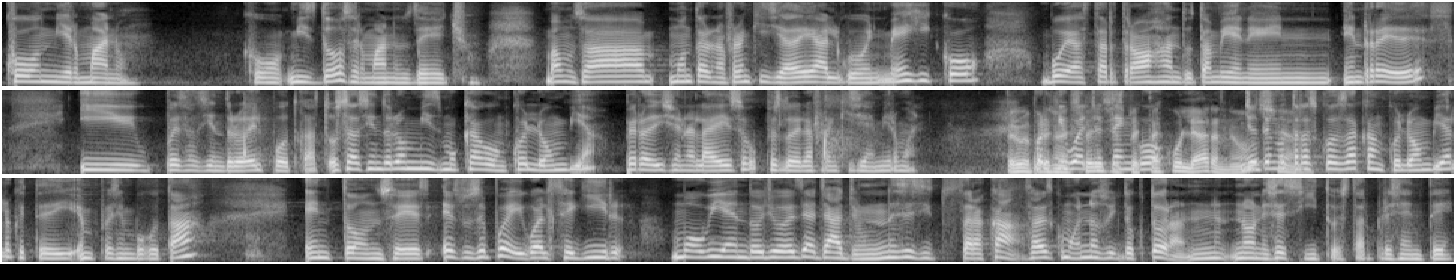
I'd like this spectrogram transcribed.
con mi hermano con mis dos hermanos, de hecho. Vamos a montar una franquicia de algo en México, voy a estar trabajando también en, en redes y pues haciendo lo del podcast, o sea, haciendo lo mismo que hago en Colombia, pero adicional a eso, pues lo de la franquicia de mi hermano. Pero me parece igual yo tengo, espectacular, ¿no? Yo tengo otras cosas acá en Colombia, lo que te di, pues en Bogotá. Entonces, eso se puede igual seguir moviendo yo desde allá. Yo no necesito estar acá, ¿sabes? Como no soy doctora, no necesito estar presente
